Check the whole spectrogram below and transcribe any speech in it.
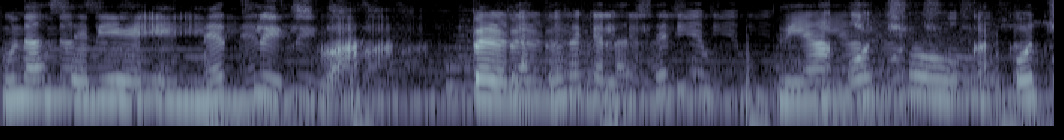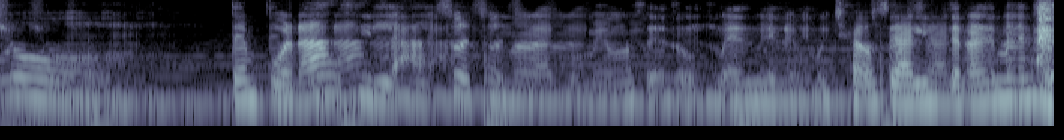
una serie en Netflix, ¿va? Pero la cosa que la serie tenía ocho, ocho temporadas y las ocho no las comimos en un mes, miren, mucha, o sea, literalmente.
